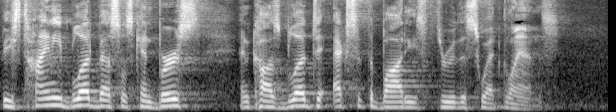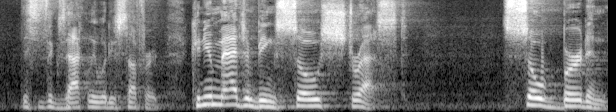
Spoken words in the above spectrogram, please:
these tiny blood vessels can burst and cause blood to exit the body through the sweat glands. This is exactly what he suffered. Can you imagine being so stressed so burdened.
